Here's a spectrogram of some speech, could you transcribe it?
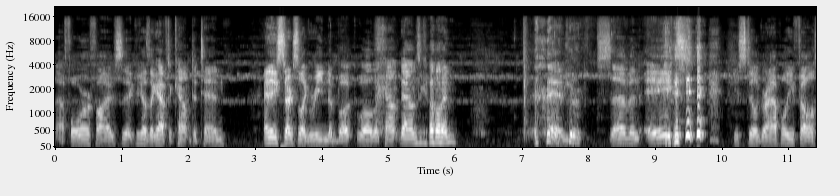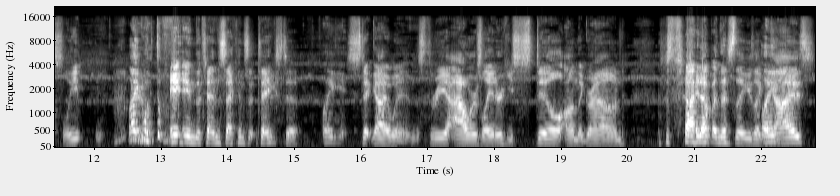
Uh, four, five, six. Because they have to count to ten. And then he starts like reading a book while the countdown's going. and seven, eight. He's still grapple. He fell asleep. like what the? F- In, in the ten seconds it takes to like Stick guy wins. Three hours later, he's still on the ground, tied up in this thing. He's like, Like- guys,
